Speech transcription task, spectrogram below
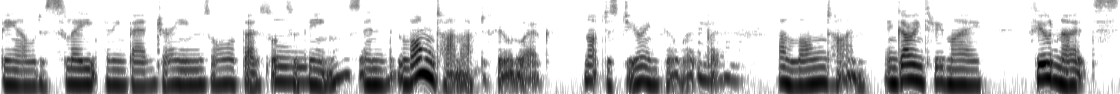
being able to sleep, having bad dreams, all of those sorts mm. of things. And a long time after fieldwork, not just during fieldwork, mm. but a long time. And going through my field notes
